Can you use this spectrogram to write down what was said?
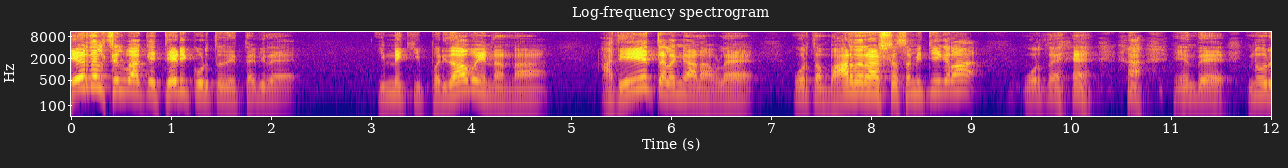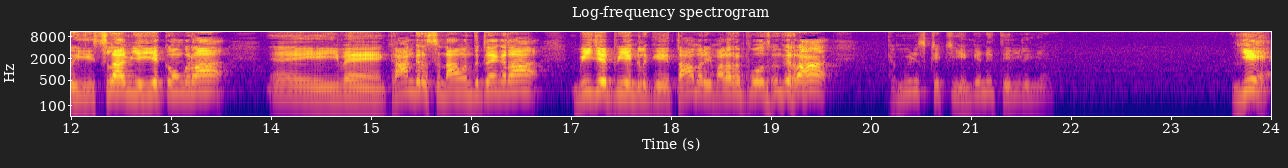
தேர்தல் செல்வாக்கை தேடி கொடுத்ததை தவிர இன்றைக்கி பரிதாபம் என்னன்னா அதே தெலங்கானாவில் ஒருத்தன் பாரத ராஷ்டிர சமிதிங்கிறான் ஒருத்தன் இந்த இன்னொரு இஸ்லாமிய இயக்கங்கிறான் இவன் காங்கிரஸ் நான் வந்துட்டேங்கிறான் பிஜேபி எங்களுக்கு தாமரை மலரப்போகுதுங்கிறான் கம்யூனிஸ்ட் கட்சி எங்கன்னே தெரியலைங்க. ஏன்?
